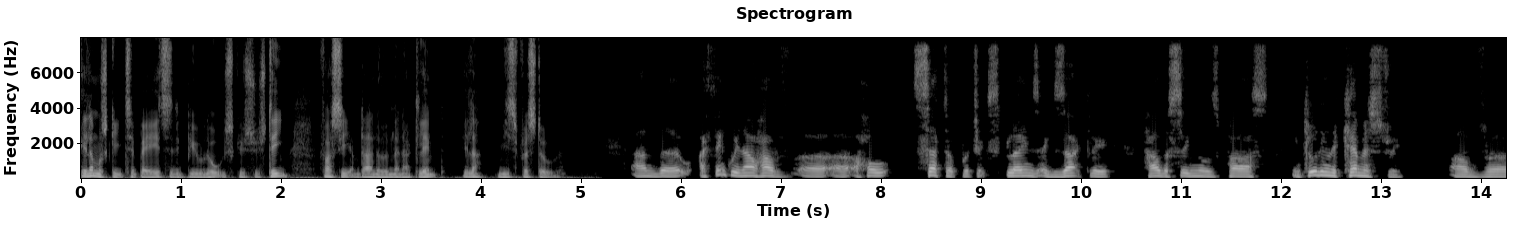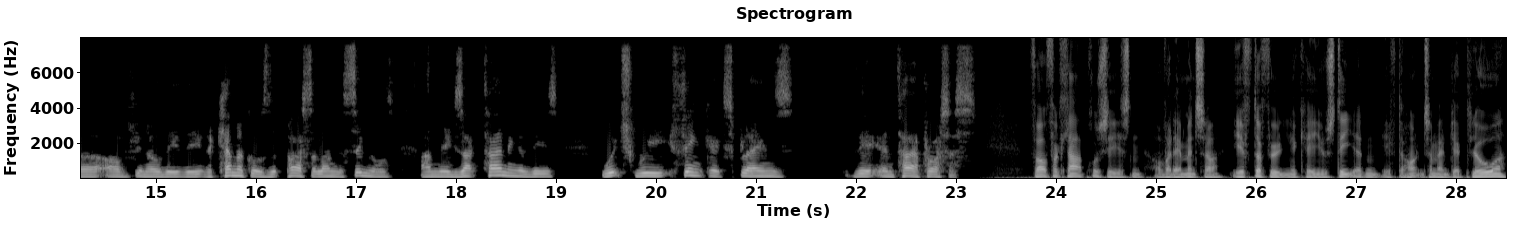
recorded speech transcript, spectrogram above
eller måske tilbage til det biologiske system for at se, om der er noget, man har glemt eller misforstået. And uh, I think we now have uh, a whole setup which explains exactly how the signals pass including the chemistry of, uh, of you know, the, the, the chemicals that pass along the signals and the exact timing of these, which we think explains the entire process. For at forklare processen og hvordan man så efterfølgende kan justere den efterhånden, som man bliver klogere,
